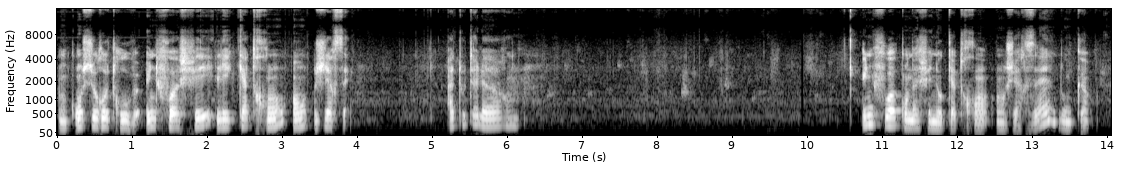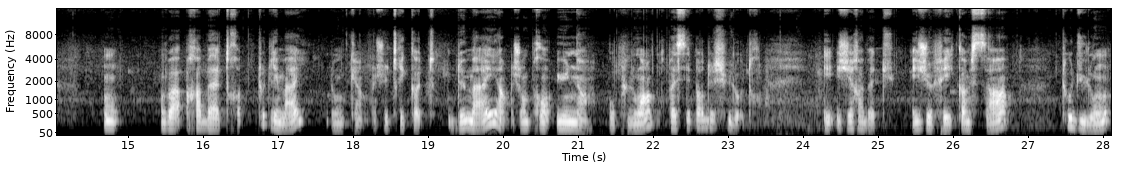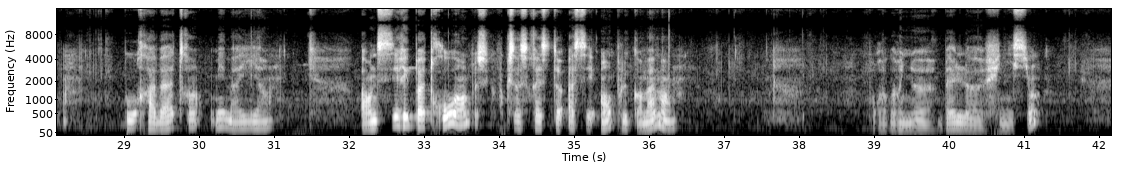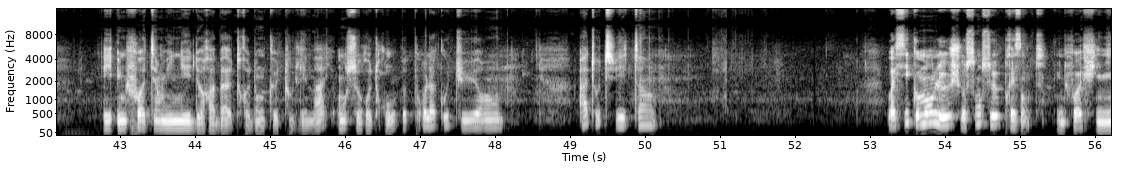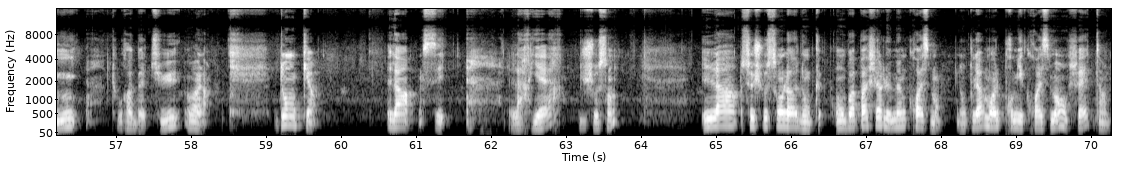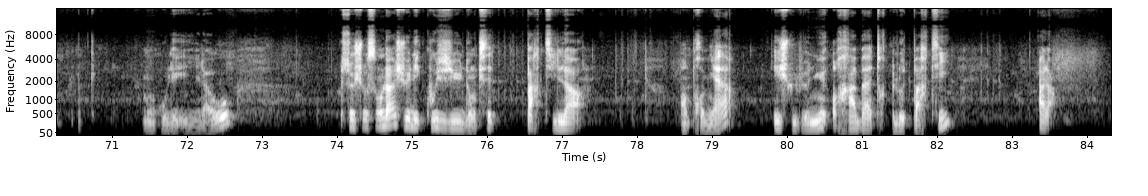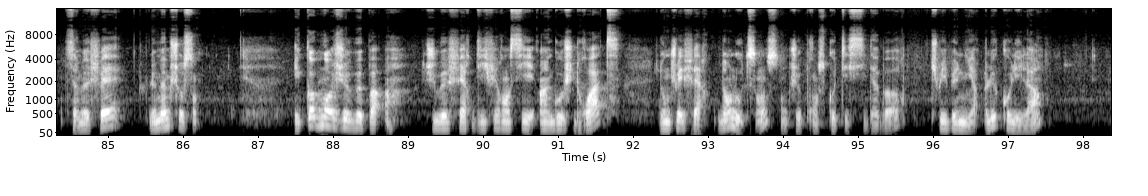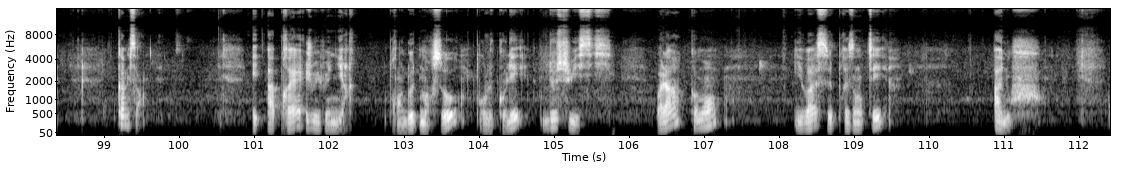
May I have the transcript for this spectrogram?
Donc on se retrouve une fois fait les 4 rangs en jersey. A tout à l'heure. Une fois qu'on a fait nos 4 rangs en jersey, donc on va rabattre toutes les mailles. Donc je tricote deux mailles, j'en prends une au plus loin pour passer par-dessus l'autre. Et j'ai rabattu. Et je fais comme ça tout du long pour rabattre mes mailles. Alors ne serrez pas trop, hein, parce qu'il faut que ça reste assez ample quand même, avoir une belle finition. Et une fois terminé de rabattre donc toutes les mailles, on se retrouve pour la couture. A tout de suite. Voici comment le chausson se présente. Une fois fini, tout rabattu, voilà. Donc là, c'est l'arrière du chausson. Là, ce chausson-là, donc on va pas faire le même croisement. Donc là, moi, le premier croisement, en fait, mon roulé est là-haut. Ce chausson-là, je l'ai cousu, donc cette partie-là en première, et je suis venue rabattre l'autre partie. Voilà, ça me fait le même chausson. Et comme moi, je veux pas, je veux faire différencier un gauche-droite, donc je vais faire dans l'autre sens. Donc je prends ce côté-ci d'abord. Je vais venir le coller là. Comme ça. Et après, je vais venir prendre l'autre morceau pour le coller dessus ici. Voilà comment il va se présenter à nous.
